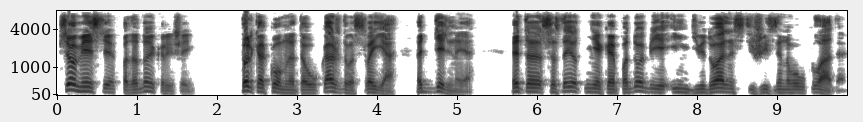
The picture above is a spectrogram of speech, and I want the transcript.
Все вместе, под одной крышей. Только комната у каждого своя, отдельная. Это создает некое подобие индивидуальности жизненного уклада.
